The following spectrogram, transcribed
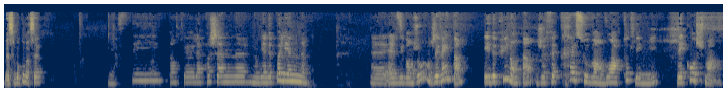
Merci beaucoup, Marcel. Merci. Donc, euh, la prochaine nous vient de Pauline. Euh, elle dit bonjour, j'ai 20 ans et depuis longtemps, je fais très souvent, voire toutes les nuits, des cauchemars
